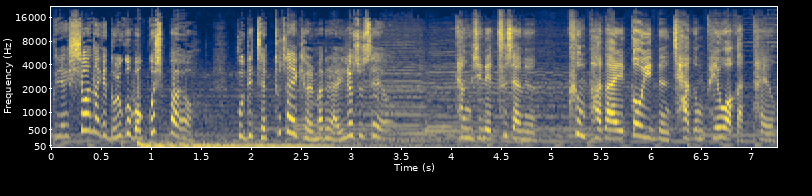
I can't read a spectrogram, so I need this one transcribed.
그냥 시원하게 놀고 먹고 싶어요. 부디 제 투자의 결말을 알려주세요. 당신의 투자는 큰 바다에 떠 있는 작은 배와 같아요.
